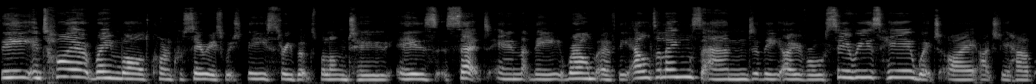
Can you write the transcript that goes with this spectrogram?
The entire Rainwild Chronicle series, which these three books belong to, is set in the realm of the Elderlings and the overall series here, which I actually have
